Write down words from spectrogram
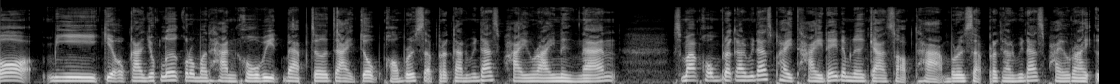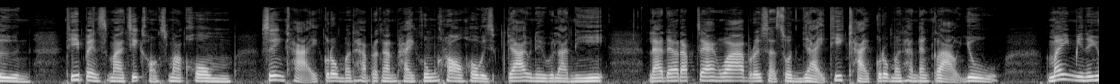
ก็มีเกี่ยวกับการยกเลิกกรมธรรม์โควิด แบบเจอจ่ายจบของบริษัทประกันวินาศภัยรายหนึ่งนั้น สมาคมประกันวินาศภัยไทยได้ดำเนินการสอบถามบริษัทประกันวินาศภัยรายอื่น ที่เป็นสมาชิกของสมาคม ซึ่งขายกรมธรรม์ประกันภัยคุ้มครองโควิด -19 อยู่ในเวลานี้ และได้รับแจ้งว่าบริษัทส่วนใหญ่ที่ขายกรมธรรม์ดังกล่าวอยู่ ไม่มีนโย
